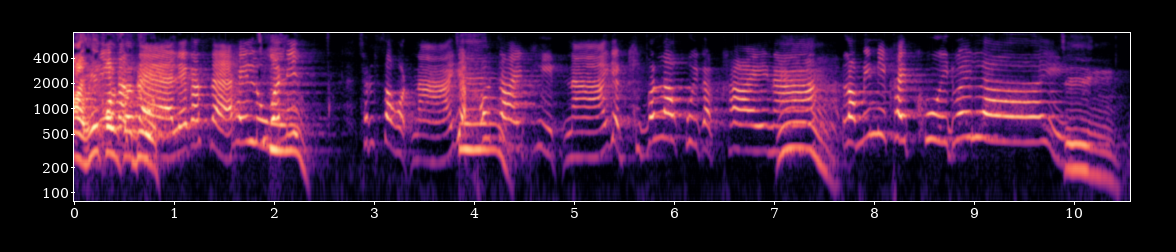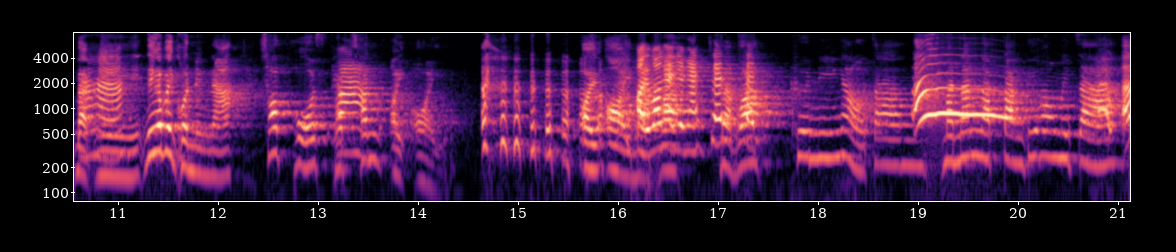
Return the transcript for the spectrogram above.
อ่อยให้คนสะดุด เรียกกระแสเรียกกระแสให้รู้ว่าจรินี่ง ฉันโสดนะ อย่าจริงเข้าใจผิ ดนะ อย่าคิดว่าเราคุยกับใครนะ อืม เราไม่มีใครคุยด้วยเลย จริงแบบนะคะนี้ นี่ก็เป็นคนหนึ่งนะ ชอบโพสต์แคปชั่นอ่อยๆ อ่อยๆอ่อยว่าไงแบบยังไงเช่นแบบว่า เช่นคืนนี้เหงาจัง มานั่งนับตังค์ที่ห้องไหมจ๊ะเอเอ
